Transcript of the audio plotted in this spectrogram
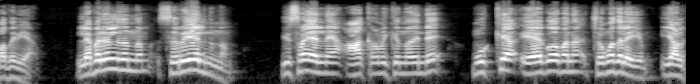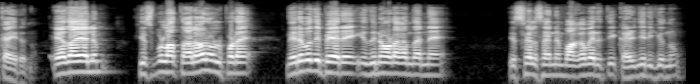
പദവിയാണ്. ലെബനനിൽ നിന്നും സിറിയയിൽ നിന്നും ഇസ്രായേലിനെ ആക്രമിക്കുന്നതിന്റെ മുഖ്യ ഏകോപന ചുമതലയും ഇയാൾക്കായിരുന്നു. ഏതായാലും ഹിസ്ബുള്ള തലവൻ ഉൾപ്പെടെ നിരവധി പേരെ ഇതിനോടകം തന്നെ ഇസ്രയേൽ സൈന്യം വകവരുത്തി കഴിഞ്ഞിരിക്കുന്നു.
